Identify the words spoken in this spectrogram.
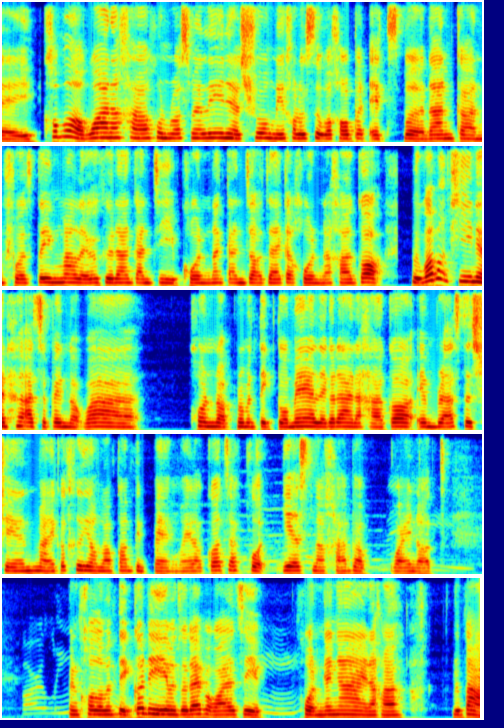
day เขาบอกว่านะคะคุณ Rosemary เนี่ย ช่วงนี้เขารู้สึกว่าเขาเป็น expert ด้านการ flirting มากเลยก็คือด้านการจีบคน ด้านการเจาะแจ๊กับคนนะคะ ก็หรือว่าบางทีเนี่ย เธออาจจะเป็นแบบว่าคนแบบโรแมนติกตัวแม่เลยก็ได้นะคะ ก็ embrace the change ไหมก็คือยอมรับการเปลี่ยนแปลงไหมแล้วก็จะกด yes นะคะแบบ why not เป็นคนโรแมนติกก็ดีมันจะได้แบบว่าจีบ คนง่าย ๆนะคะ หรือเปล่า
